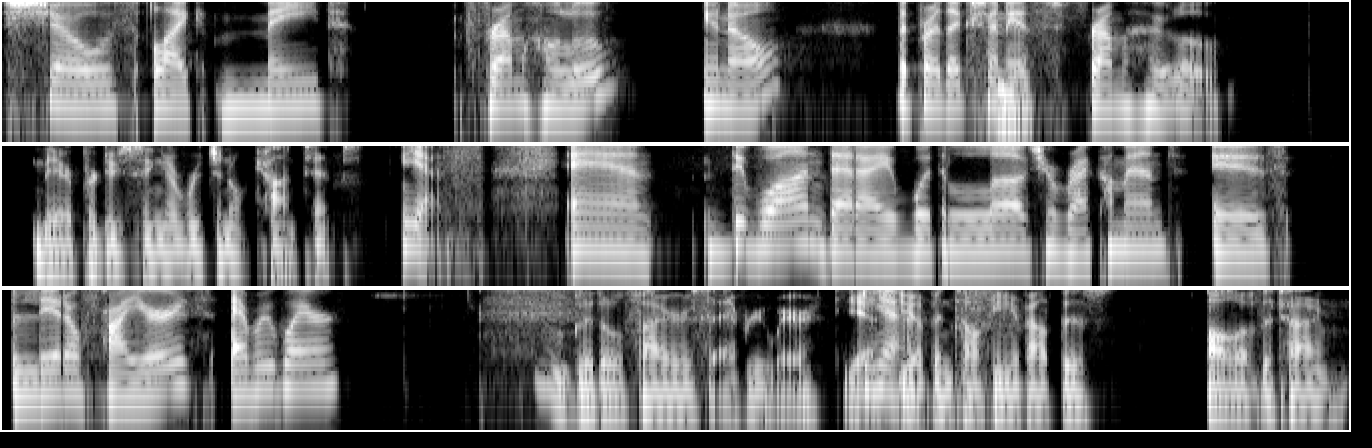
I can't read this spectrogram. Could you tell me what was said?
shows like made from Hulu, you know? The production Yeah. is from Hulu. They're producing original content. Yes. And the one that I would love to recommend is Little Fires Everywhere. Little fires everywhere. Yes, Yeah. you have been talking about this all of the time.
